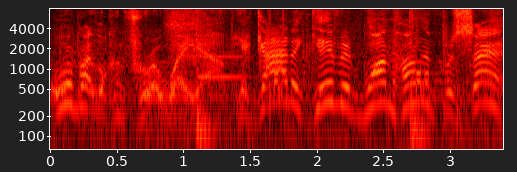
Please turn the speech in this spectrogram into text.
Or by looking for a way out. You got to give it 100%.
